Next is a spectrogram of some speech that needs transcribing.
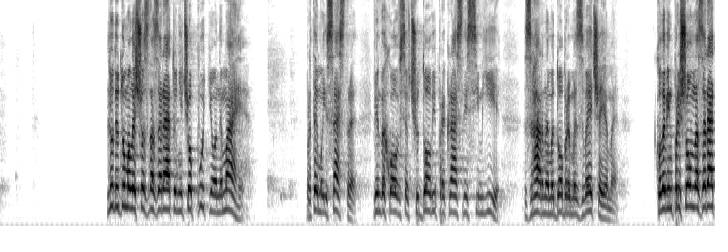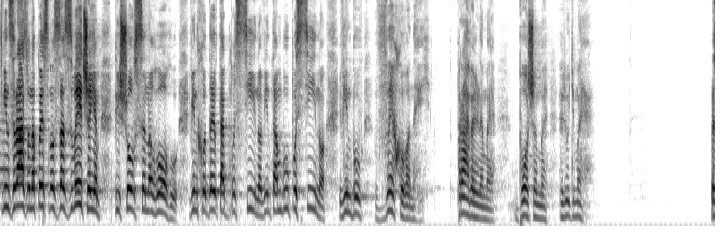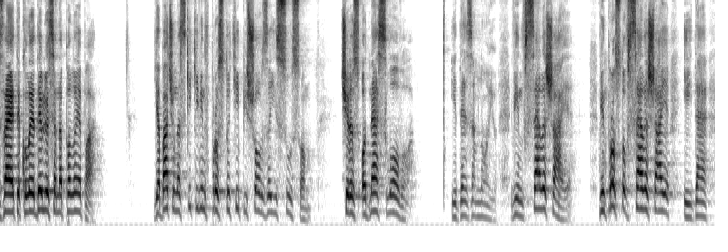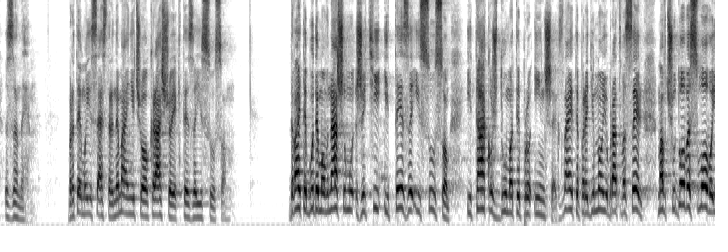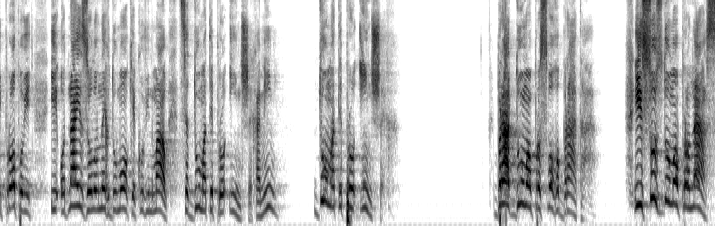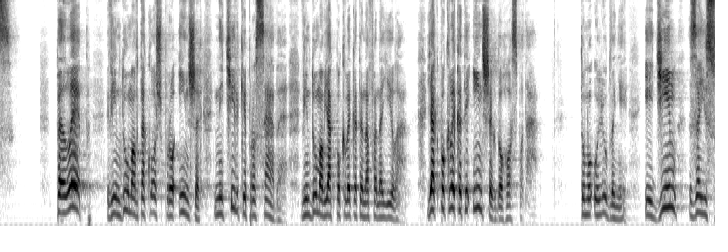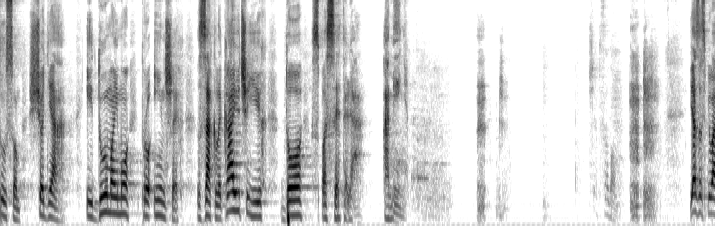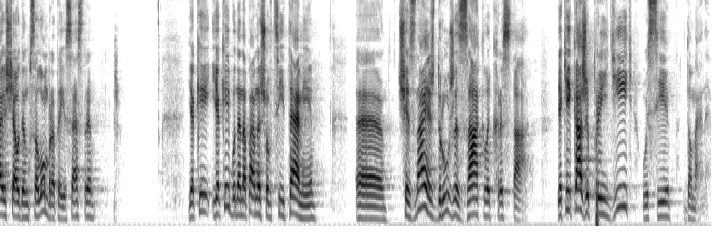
Люди думали, що з Назарету нічого путнього немає. Брати мої сестри, він виховувався в чудовій, прекрасній сім'ї з гарними добрими звичаями. Коли він прийшов в Назарет, він зразу написано за звичаєм пішов в синагогу. Він ходив там постійно, він там був постійно. Він був вихований правильними Божими людьми. Ви знаєте, коли я дивлюся на Пилипа, я бачу, наскільки він в простоті пішов за Ісусом через одне слово. Іде за мною. Він все лишає. Він просто все лишає і йде за ним. Брати мої сестри, немає нічого кращого, як ти за Ісусом. Давайте будемо в нашому житті іти за Ісусом і також думати про інших. Знаєте, переді мною брат Василь мав чудове слово і проповідь, і одна із головних думок, яку він мав, це думати про інших. Амінь. Думати про інших. Брат думав про свого брата. Ісус думав про нас. Пилип, він думав також про інших, не тільки про себе. Він думав, як покликати Нафанаїла, як покликати інших до Господа. Тому, улюблені, ідім за Ісусом щодня і думаймо про інших, закликаючи їх до Спасителя. Амінь. Ще псалом. Я заспіваю ще один псалом, брати і сестри, який, який буде, напевне, що в цій темі. Е, чи знаєш, друже, заклик Христа, який каже: прийдіть усі до мене.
